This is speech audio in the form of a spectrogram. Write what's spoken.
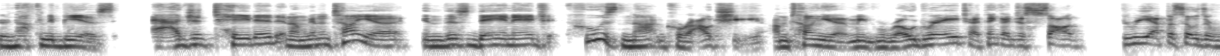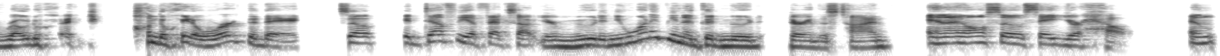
You're not going to be as agitated. And I'm going to tell you, in this day and age, who is not grouchy? I'm telling you, I mean, road rage. I think I just saw three episodes of road rage on the way to work today. So it definitely affects out your mood. And you want to be in a good mood during this time. And I also say your health. And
